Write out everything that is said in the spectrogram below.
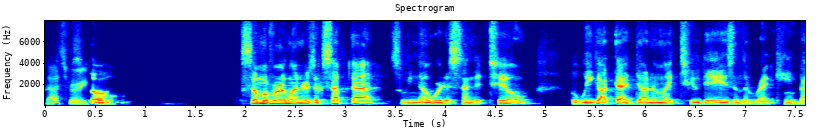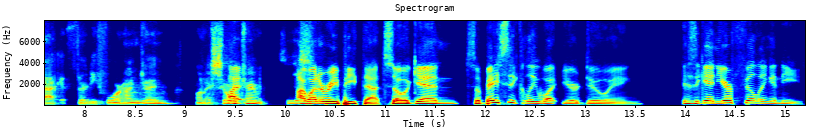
That's very so cool. Some of our lenders accept that, so we know where to send it to. But we got that done in like two days, and the rent came back at thirty four hundred on a short term. I, I want to repeat that. So again, so basically, what you're doing is again, you're filling a need.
